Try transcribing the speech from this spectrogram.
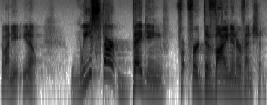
Come on, you, you know. We start begging for, for divine intervention.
